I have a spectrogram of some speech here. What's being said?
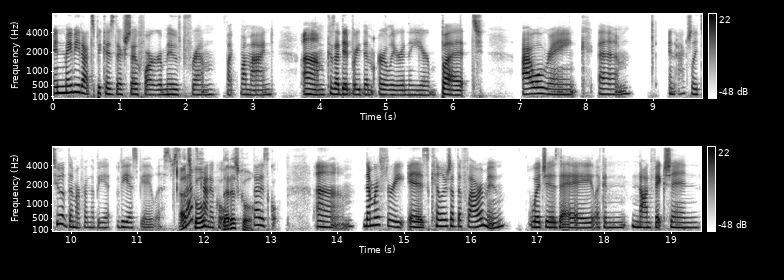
and maybe that's because they're so far removed from like my mind. Um, because I did read them earlier in the year, but I will rank. Um, and actually, two of them are from the B- VSBA list. So That's, that's, cool. kind of cool. That is cool. That is cool. Um, number three is Killers of the Flower Moon, which is a like a nonfiction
